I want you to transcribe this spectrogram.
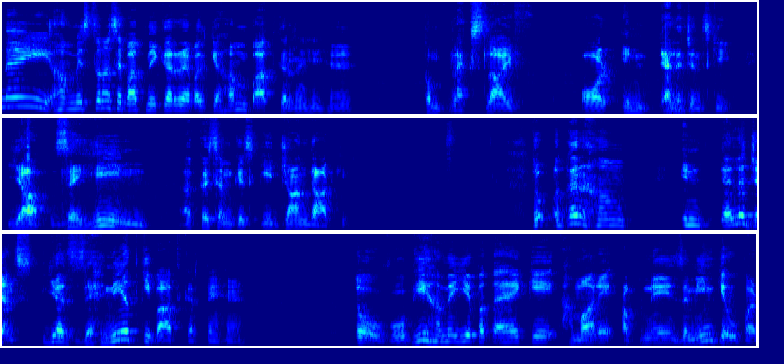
نہیں، ہم اس طرح سے بات نہیں کر رہے بلکہ ہم بات کر رہے ہیں کمپلیکس لائف اور انٹیلیجنس کی یا ذہین قسم کس کی، جاندار کی۔ تو اگر ہم انٹیلیجنس یا ذہنیت کی بات کرتے ہیں، تو وہ بھی ہمیں یہ پتا ہے کہ ہمارے اپنے زمین کے اوپر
